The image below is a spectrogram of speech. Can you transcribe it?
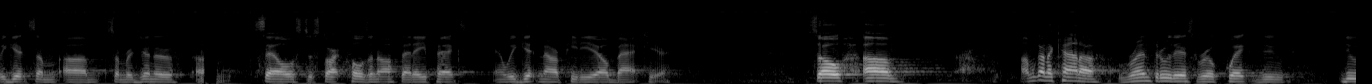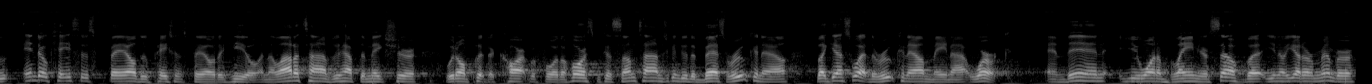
we get some, um, some regenerative um, cells to start closing off that apex, and we getting our PDL back here. So um, I'm going to kind of run through this real quick. Do, do endo cases fail? Do patients fail to heal? And a lot of times we have to make sure we don't put the cart before the horse because sometimes you can do the best root canal, but guess what? The root canal may not work. And then you want to blame yourself, but you know, you got to remember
